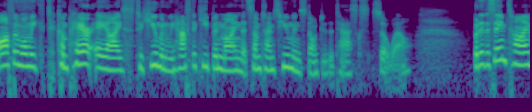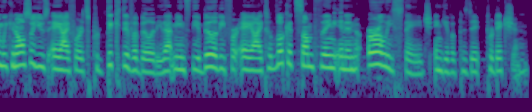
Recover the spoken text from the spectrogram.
often when we compare AIs to human, we have to keep in mind that sometimes humans don't do the tasks so well. But at the same time, we can also use AI for its predictive ability. That means the ability for AI to look at something in an early stage and give a prediction.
